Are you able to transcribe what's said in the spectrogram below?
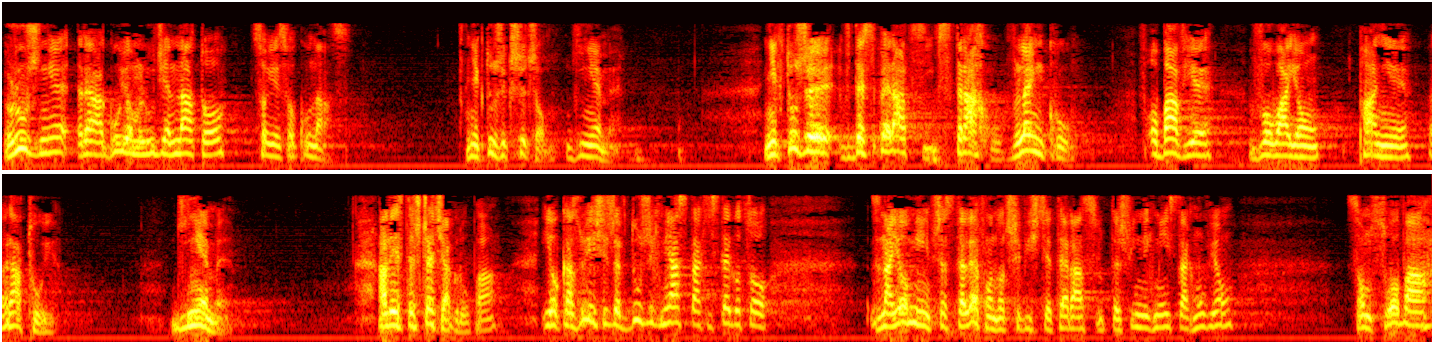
różnie reagują ludzie na to, co jest wokół nas. Niektórzy krzyczą, giniemy. Niektórzy w desperacji, w strachu, w lęku, w obawie wołają: Panie, ratuj. Giniemy. Ale jest też trzecia grupa, i okazuje się, że w dużych miastach i z tego, co znajomi przez telefon oczywiście teraz lub też w innych miejscach mówią, są słowa,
